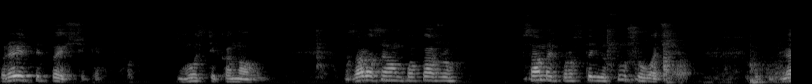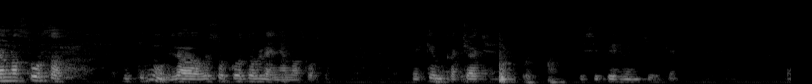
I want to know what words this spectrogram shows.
Привіт підписчики, гості каналу. Зараз я вам покажу самий простий осушувач для насоса, ну, для високого давлення насоса, яким качать PCP гвинтівки. Е,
